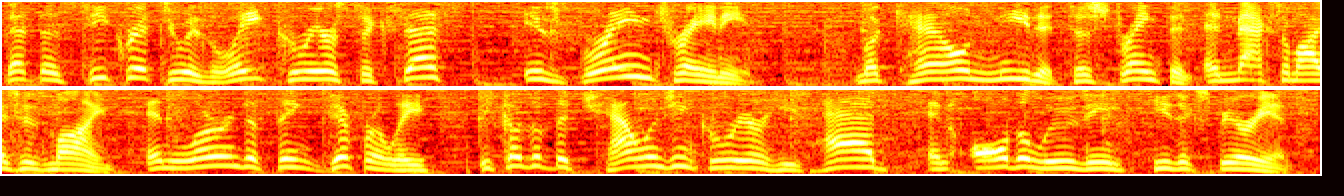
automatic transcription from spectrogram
that the secret to his late career success is brain training. McCown needed to strengthen and maximize his mind and learn to think differently because of the challenging career he's had and all the losing he's experienced.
